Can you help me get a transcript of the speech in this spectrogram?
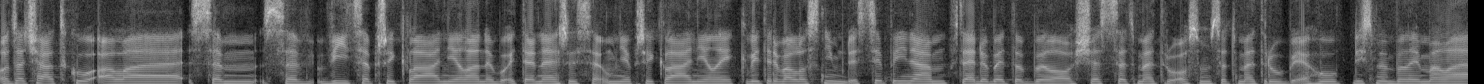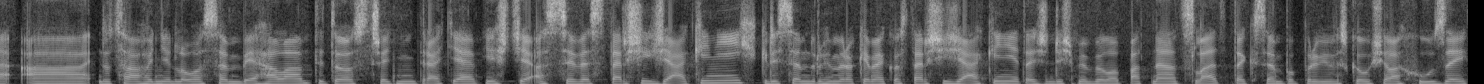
Od začátku ale jsem se více přikláněla, nebo i trenéři se u mě přiklánili k vytrvalostním disciplínám. V té době to bylo 600 metrů, 800 metrů běhu, když jsme byli malé a docela hodně dlouho jsem běhala tyto střední tratě. Ještě asi ve starších žákyních, kdy jsem druhým rokem jako starší žákyně, takže když mi bylo 15 let, tak jsem poprvé vyzkoušela chůzi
